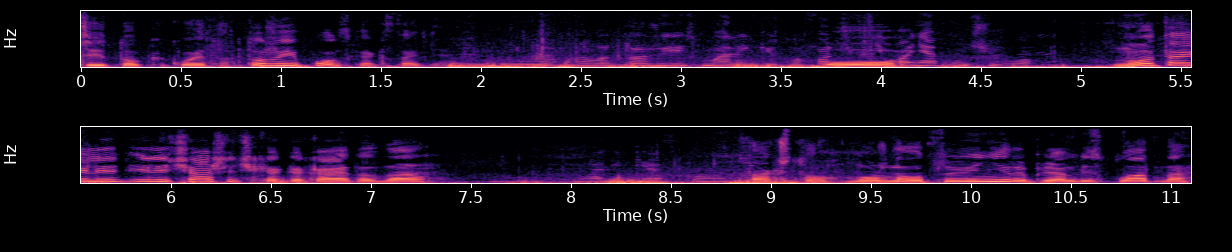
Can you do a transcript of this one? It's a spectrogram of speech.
цветок какой-то. Тоже японская, кстати. Ну, вот тоже есть маленький кусочек, О. непонятно чего. Ну это или, или чашечка какая-то, да. Маленький осколочек. Так что можно вот сувениры прям бесплатно.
